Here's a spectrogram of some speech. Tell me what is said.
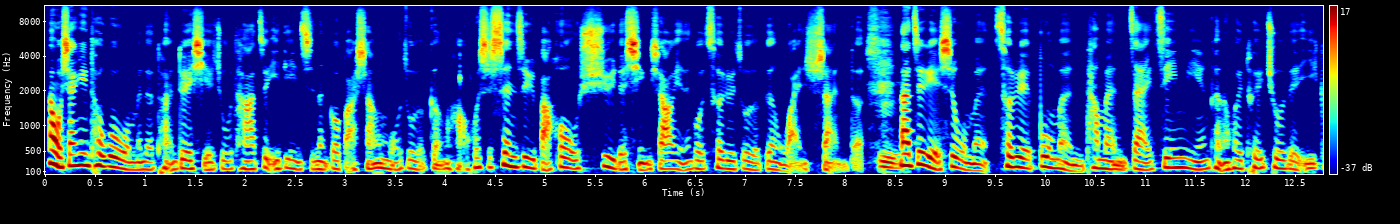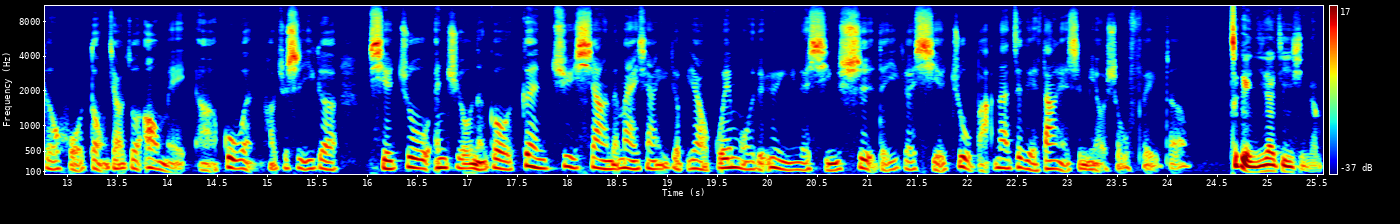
那我相信，透过我们的团队协助他，这一定是能够把商模做得更好，或是甚至于把后续的行销也能够策略做得更完善的。是那这个也是我们策略部门他们在今年可能会推出的一个活动，叫做奥美啊、呃顾问，好，就是一个协助 NGO 能够更具象的迈向一个比较规模的运营的形式的一个协助吧。那这个也当然是没有收费的。这个已经在进行了吗？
